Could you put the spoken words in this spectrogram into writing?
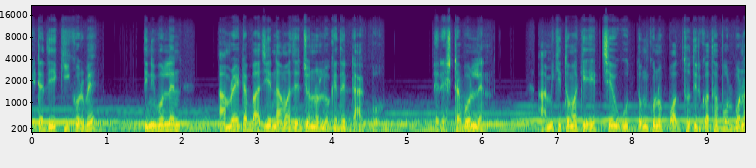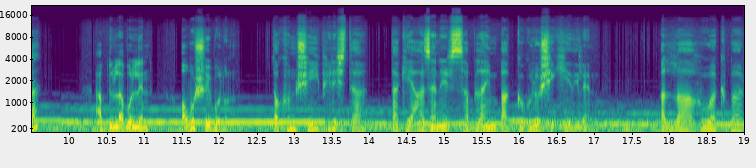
এটা দিয়ে কি করবে? তিনি বললেন, আমরা এটা বাজিয়ে নামাজের জন্য লোকেদের ডাকব। ফেরেশতা বললেন, আমি কি তোমাকে এর চেয়েও উত্তম কোনো পদ্ধতির কথা বলব না? আবদুল্লাহ বললেন, অবশ্যই বলুন। তখন সেই ফেরেশতা তাকে আজানের সাবলাইম বাক্যগুলো শিখিয়ে দিলেন। আল্লাহু আকবার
